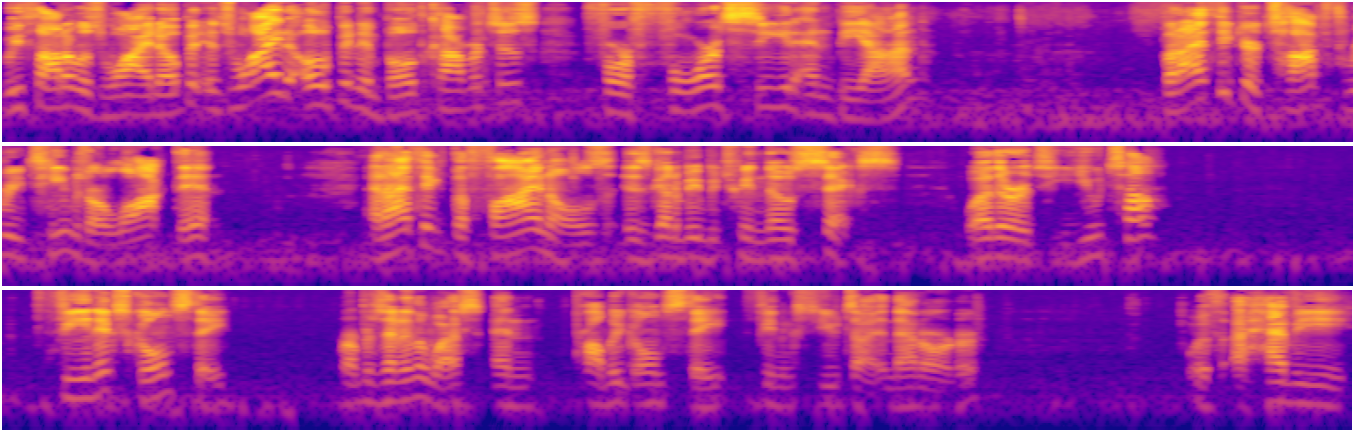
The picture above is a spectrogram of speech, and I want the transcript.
we thought it was wide open. It's wide open in both conferences for four seed and beyond. But I think your top three teams are locked in. And I think the finals is going to be between those six, whether it's Utah, Phoenix, Golden State, representing the West, and probably Golden State, Phoenix, Utah in that order, with a heavy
